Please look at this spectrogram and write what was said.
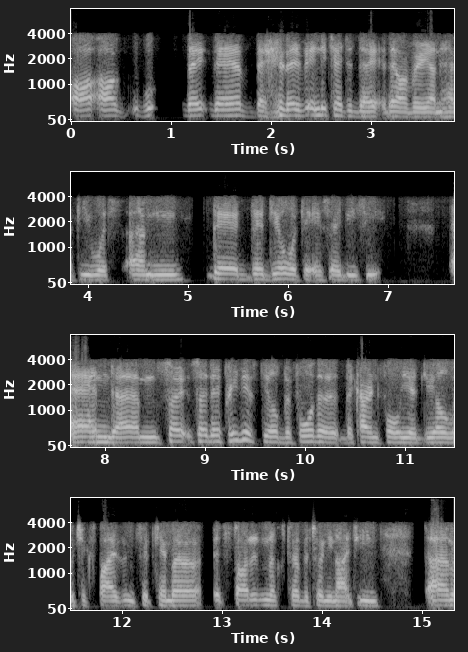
are, are, they they have they, they've indicated they they are very unhappy with um, their their deal with the SABC. And um, so, so their previous deal before the, the current four-year deal, which expires in September, it started in October 2019. Um,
